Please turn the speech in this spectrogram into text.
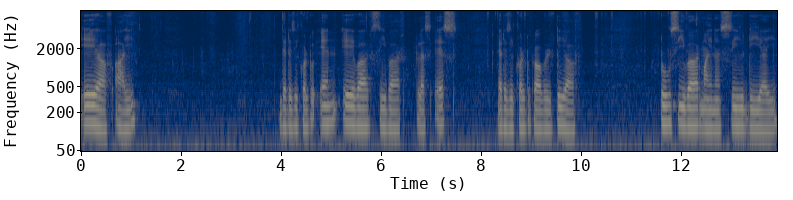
a of i that is equal to n a bar c bar plus s that is equal to probability of 2 c bar minus c d i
